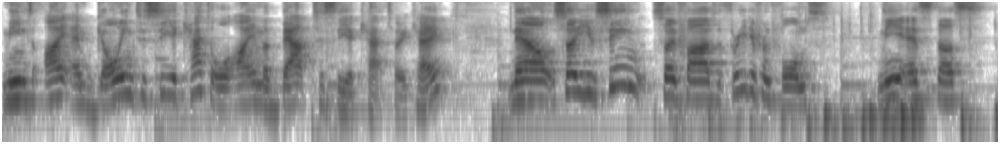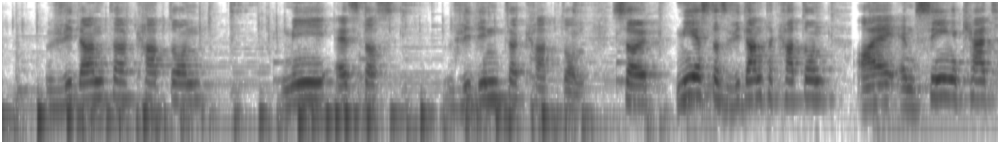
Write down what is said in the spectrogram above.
means I am going to see a cat or I am about to see a cat, okay? Now, so you've seen so far the three different forms. Mi estas vidanta katon, mi estas vidinta katon. So, mi estas vidanta katon, I am seeing a cat,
